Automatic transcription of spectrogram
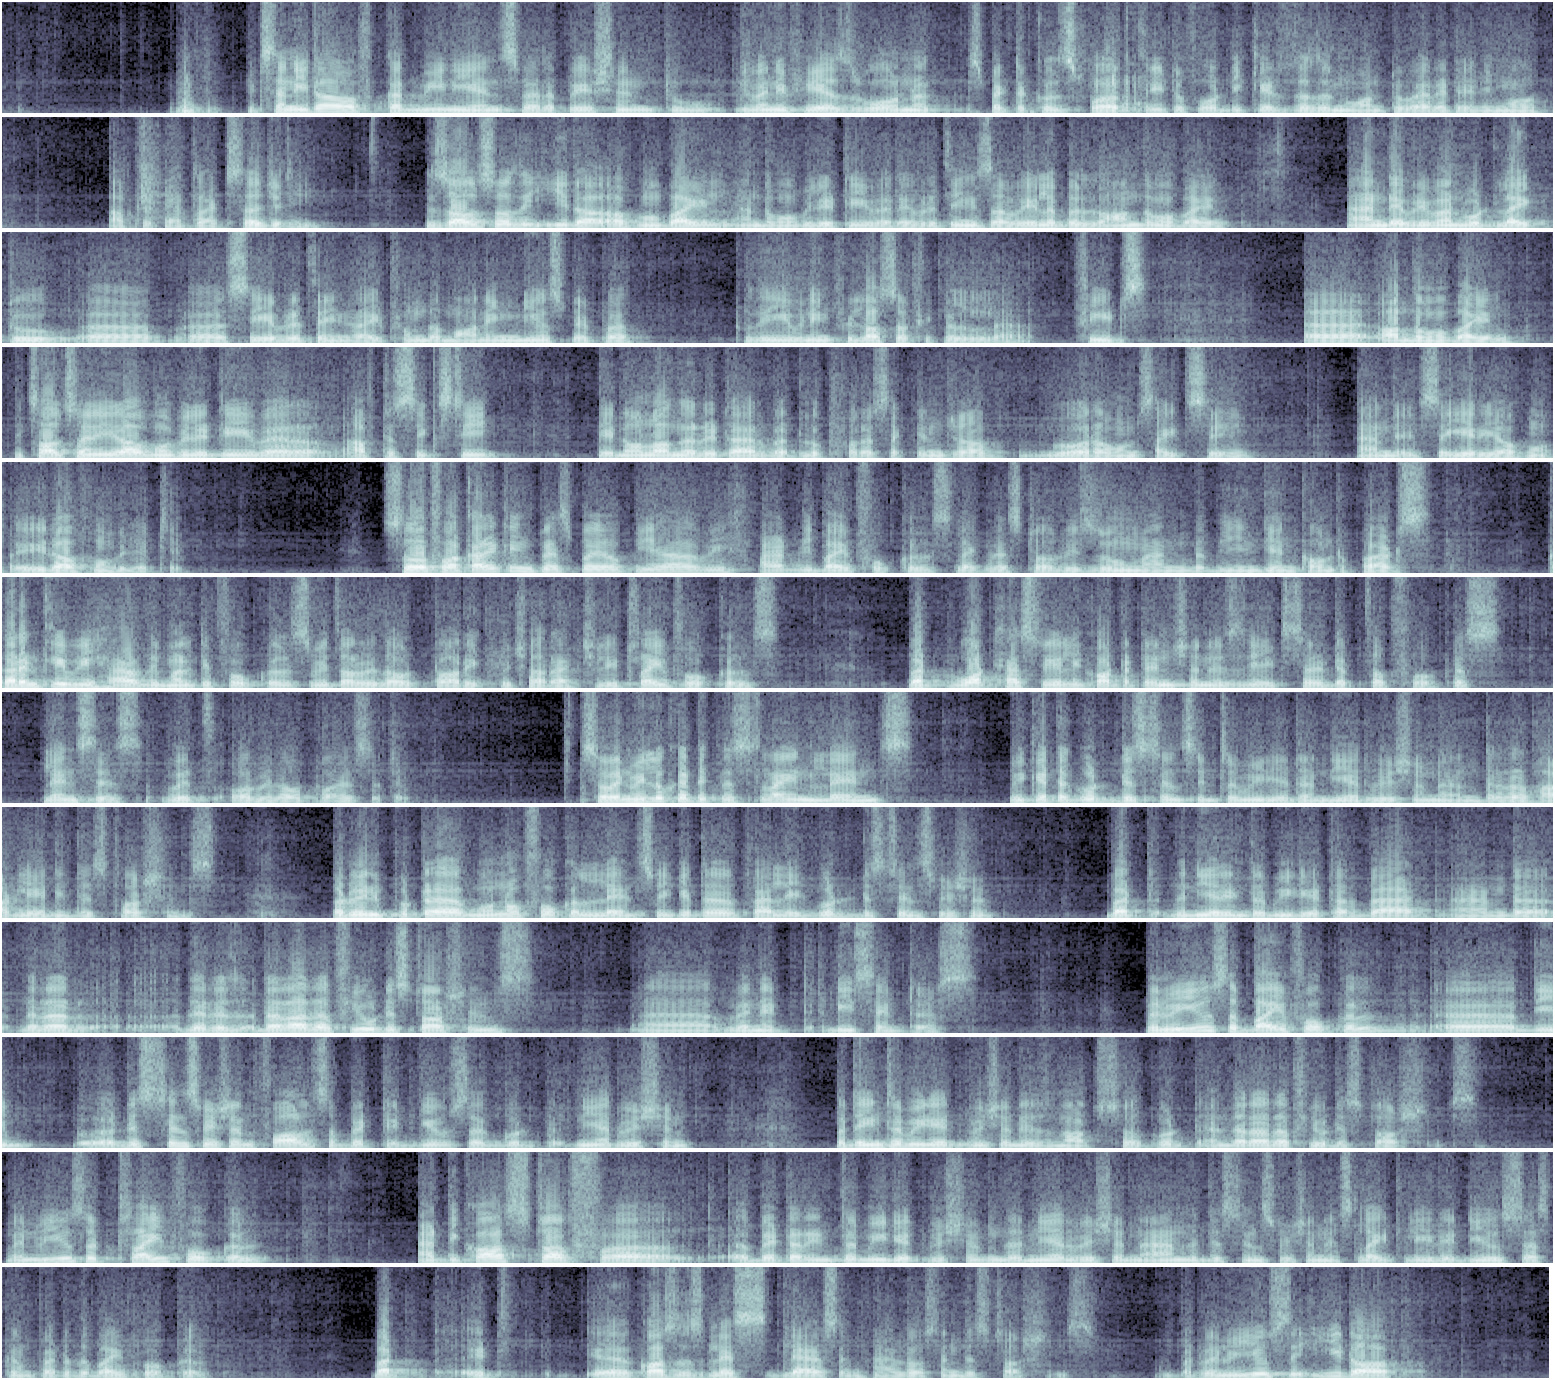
It's an era of convenience where a patient, who, even if he has worn spectacles for three to four decades, doesn't want to wear it anymore after cataract surgery. Is also the era of mobile and the mobility where everything is available on the mobile and everyone would like to uh, uh, see everything right from the morning newspaper to the evening philosophical uh, feeds uh, on the mobile. It's also an era of mobility where after 60, they no longer retire but look for a second job, go around sightseeing, and it's the area of, era of mobility. So for correcting presbyopia, we had the bifocals like ReSTOR, ReZoom, and the Indian counterparts. Currently, we have the multifocals with or without toric, which are actually trifocals. But what has really caught attention is the extra depth of focus lenses with or without toricity. So when we look at the crystalline lens, we get a good distance, intermediate, and near vision, and there are hardly any distortions. But when you put a monofocal lens, we get a fairly good distance vision, but the near intermediate are bad, and uh, there are there is there are a few distortions uh, when it decenters. When we use a bifocal, uh, the uh, distance vision falls a bit. It gives a good near vision, but the intermediate vision is not so good, and there are a few distortions. When we use a trifocal, at the cost of uh, a better intermediate vision, the near vision and the distance vision is slightly reduced as compared to the bifocal, but it uh, causes less glares and halos and distortions. But when we use the EDOF,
